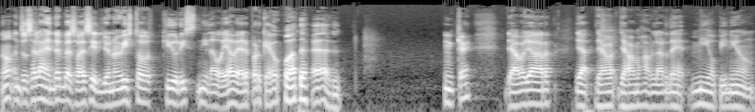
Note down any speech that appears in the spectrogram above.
¿no? Entonces la gente empezó a decir, yo no he visto Cuties ni la voy a ver porque, what the hell. ¿Ok? Ya voy a dar, ya, ya, ya vamos a hablar de mi opinión.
